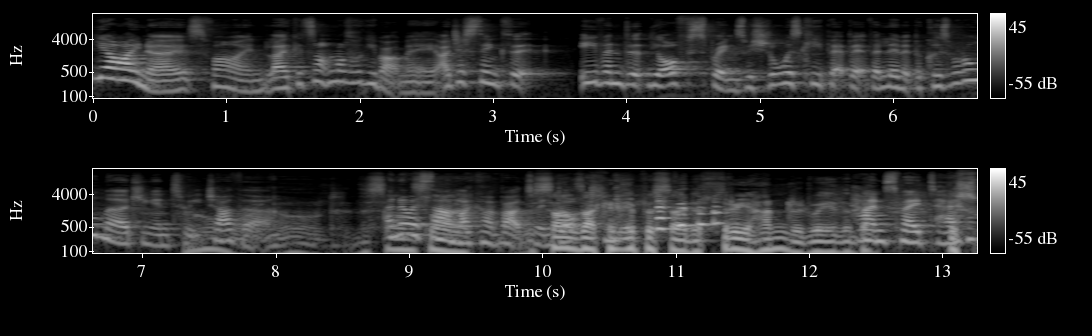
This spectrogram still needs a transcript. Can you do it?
Yeah, I know it's fine. Like it's not. I'm not talking about me. I just think that even the, the offsprings, we should always keep it a bit of a limit because we're all merging into each oh other. God, this I know I sounds sound like I'm about to it sounds like an episode of 300 where the ba- Handsmaid the, s-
